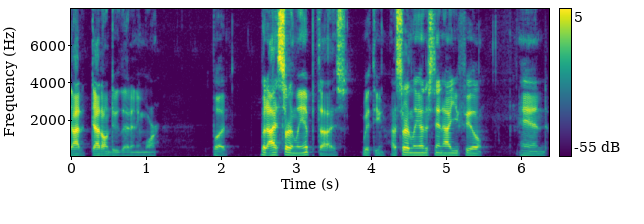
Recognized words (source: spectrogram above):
I, I don't do that anymore. But but I certainly empathize with you. I certainly understand how you feel and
